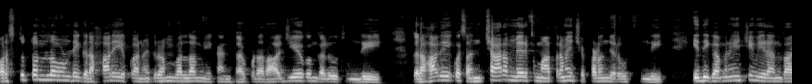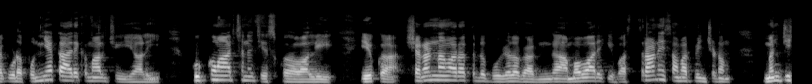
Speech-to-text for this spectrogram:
ప్రస్తుతంలో ఉండే గ్రహాల యొక్క అనుగ్రహం వల్ల మీకు అంతా కూడా రాజయోగం కలుగుతుంది. గ్రహాల యొక్క సంచారం మేరకు మాత్రమే చెప్పడం జరుగుతుంది. ఇది గమనించి మీరంతా కూడా పుణ్య కార్యక్రమాలు చేయాలి. కుక్కుమార్చన చేసుకోవాలి. ఈ యొక్క శరణవరాత్రుల పూజలో భాగంగా అమ్మవారికి వస్త్రాన్ని సమర్పించడం మంచి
